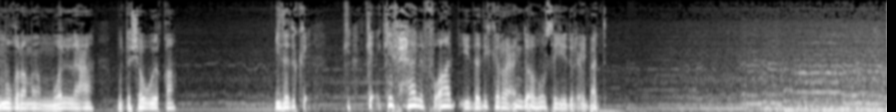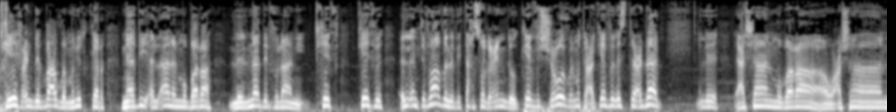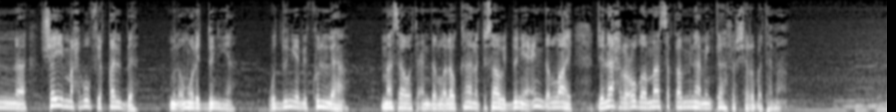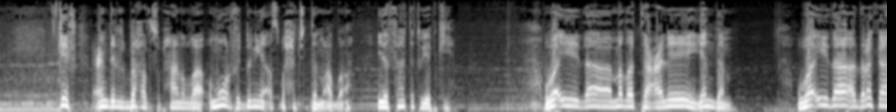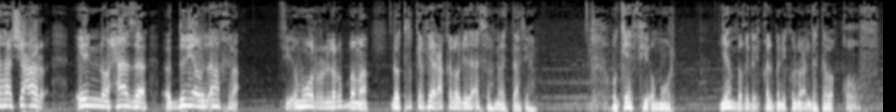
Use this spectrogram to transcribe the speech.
مغرمة مولعة متشوقة إذا ذكر كيف حال الفؤاد إذا ذكر عنده هو سيد العباد؟ كيف عند البعض لما يذكر نادي الآن المباراة للنادي الفلاني؟ كيف كيف الانتفاضة الذي تحصل عنده؟ كيف الشعور بالمتعة؟ كيف الاستعداد عشان مباراة أو عشان شيء محبوب في قلبه من أمور الدنيا والدنيا بكلها؟ ما ساوت عند الله. لو كانت تساوي الدنيا عند الله جناح بعوضة ما سقى منها من كافر شربة ماء كيف؟ عند البعض سبحان الله أمور في الدنيا أصبحت جدا معظمة إذا فاتت يبكي وإذا مضت عليه يندم. وإذا أدركها شعر إنه حاز الدنيا والآخرة. في أمور لربما لو تفكر فيها العقل وجدها أتفه من التافهة. وكيف في أمور ينبغي للقلب أن يكون عنده توقف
